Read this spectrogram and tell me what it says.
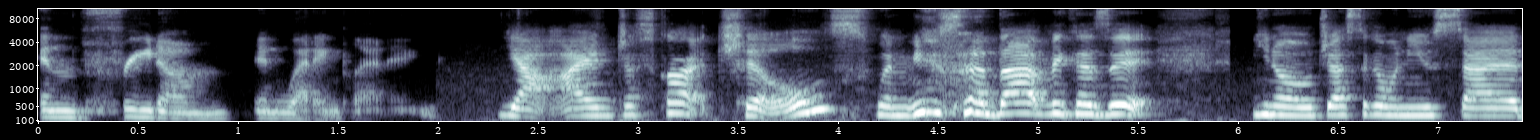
in freedom in wedding planning. Yeah i just got chills when you said that because it you know jessica when you said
